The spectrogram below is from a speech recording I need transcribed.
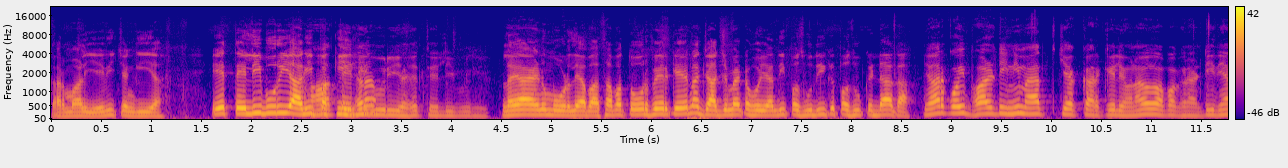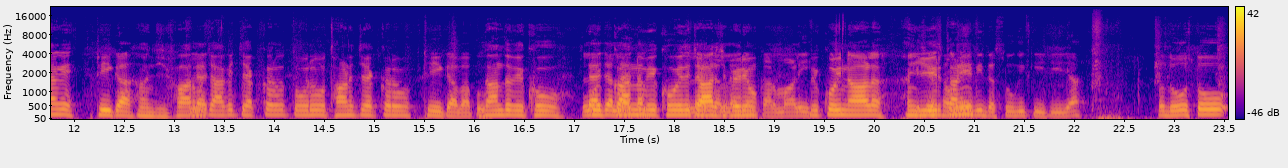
ਕਰਮ ਵਾਲੀ ਇਹ ਵੀ ਚੰਗੀ ਆ। ਇਹ ਤੇਲੀ ਬੂਰੀ ਆ ਗਈ ਹਾਂ, ਪੱਕੀ ਤੇਲੀ ਹੈਨਾ? ਬੂਰੀ ਆ ਇਹ ਤੇਲੀ ਬੂਰੀ। ਲੈ ਆ ਇਹਨੂੰ ਮੋੜ ਲਿਆ ਬਸ ਆਪਾਂ ਤੋਰ ਫੇਰ ਕੇ ਨਾ ਜੱਜਮੈਂਟ ਹੋ ਜਾਂਦੀ ਪਸ਼ੂ ਦੀ ਕਿ ਪਸ਼ੂ ਕਿੱਡਾ ਕਾ। ਯਾਰ ਕੋਈ ਫਾਲਟ ਹੀ ਨਹੀਂ ਮੈਂ ਚੈੱਕ ਕਰਕੇ ਲਿਆਉਣਾ ਉਹ ਆਪਾਂ ਗਾਰੰਟੀ ਦੇਵਾਂਗੇ ਠੀਕ ਆ। ਹਾਂਜੀ ਫਾਰਮ 'ਚ ਆ ਕੇ ਚੈੱਕ ਕਰੋ ਤੋਰੋ ਥਣ ਚੈੱਕ ਕਰੋ। ਠੀਕ ਆ ਬਾਪੂ। ਦੰਦ ਵੇਖੋ ਲੈ ਚੱਲ, ਲੈ ਕੰਨ ਚੱਲ। ਵੇਖੋ ਇਹਦੇ ਲੈ ਚਾਰ ਚੱਲ, ਲੈ ਚਪੇਰਿਓ ਚੱਲ, ਕਰਮ ਵਾਲੀ। ਵੀ ਕੋਈ ਨਾਲ ਹੰਜੀਰ ਤਾਂ ਨਹੀਂ। ਵੀ ਦੱਸੂਗੀ ਕੀ ਚੀਜ਼ ਆ। ਸੋ ਦੋਸਤੋ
